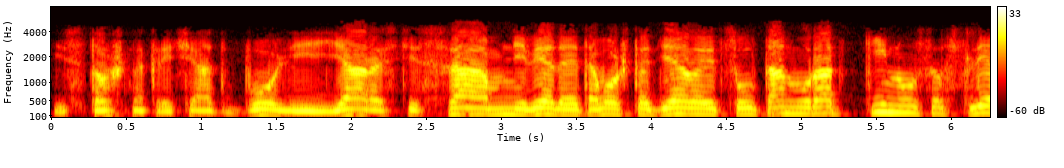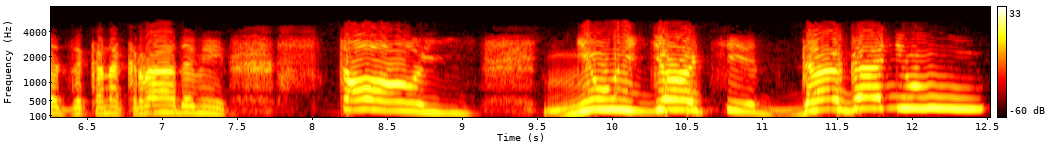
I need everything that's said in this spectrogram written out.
Истошно крича от боли и ярости, сам, не ведая того, что делает, султан Мурат кинулся вслед за конокрадами. «Стой! Не уйдете! Догоню!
